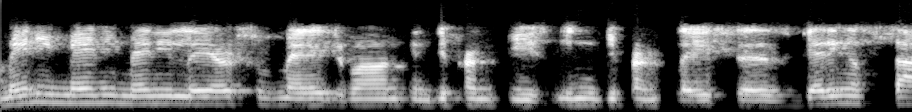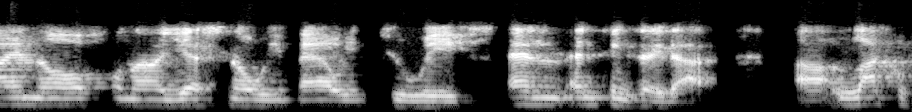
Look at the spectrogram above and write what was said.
many, many, many layers of management in different pieces, in different places, getting a sign off on a yes no email in two weeks, and, and things like that. Uh, lack of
